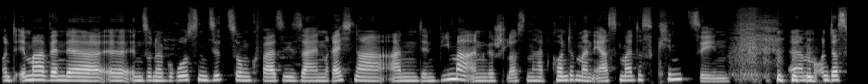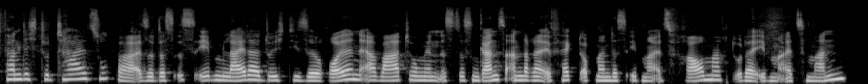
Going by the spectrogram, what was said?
und immer wenn der äh, in so einer großen Sitzung quasi seinen Rechner an den Beamer angeschlossen hat, konnte man erstmal das Kind sehen. ähm, und das fand ich total super. Also das ist eben leider durch diese Rollenerwartungen ist das ein ganz anderer Effekt, ob man das eben als Frau macht oder eben als Mann.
